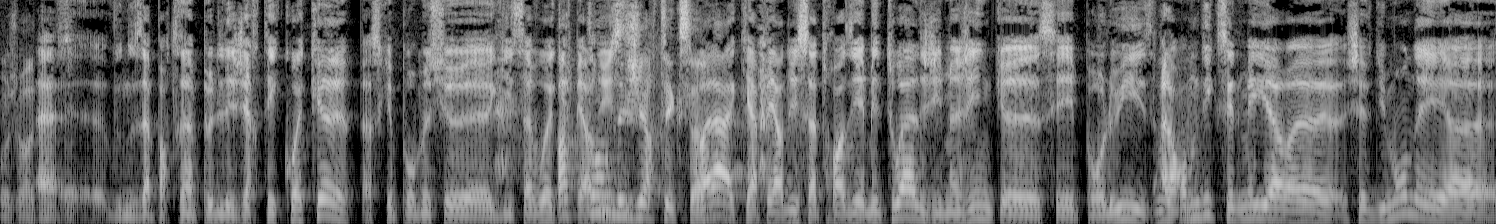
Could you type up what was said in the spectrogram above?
Bonjour à tous. Euh, vous nous apporterez un peu de légèreté, quoique, parce que pour Monsieur euh, Guy Savoie qui a perdu, tant de légèreté que ça. voilà, qui a perdu sa troisième étoile, j'imagine que c'est pour lui. Alors on me dit que c'est le meilleur euh, chef du monde et euh,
